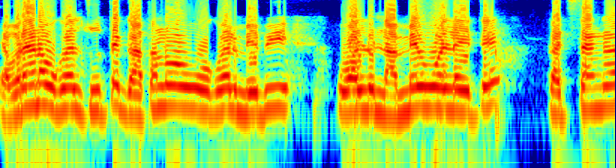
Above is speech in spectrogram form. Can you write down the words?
ఎవరైనా ఒకవేళ చూస్తే గతంలో ఒకవేళ మేబీ వాళ్ళు నమ్మే వాళ్ళు అయితే ఖచ్చితంగా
